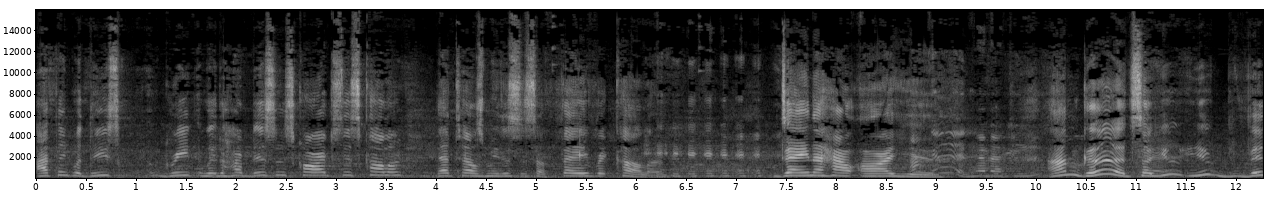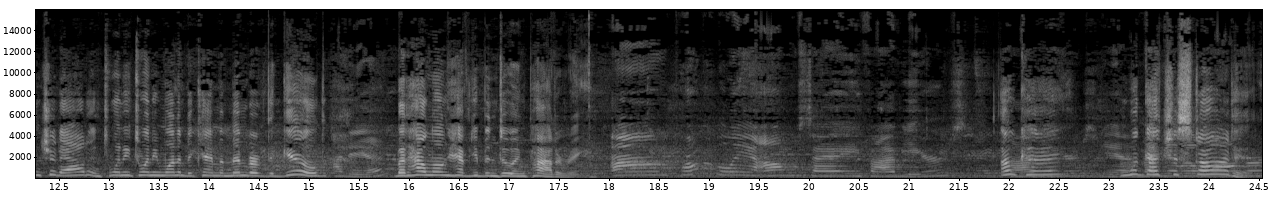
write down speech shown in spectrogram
I think with these, greet with her business cards, this color, that tells me this is her favorite color. Dana, how are you? I'm good. How about you? I'm good. So you you ventured out in 2021 and became a member of the guild. I did. But how long have you been doing pottery? Um, probably I will say five years. Okay. Five years. Yeah, What got you started? longer.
